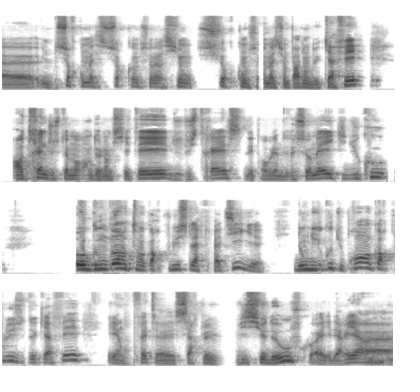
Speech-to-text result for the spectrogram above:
euh, une surconsommation, surconsommation pardon, de café entraîne justement de l'anxiété, du stress, des problèmes de sommeil qui du coup augmentent encore plus la fatigue. Donc du coup, tu prends encore plus de café et en fait, euh, cercle vicieux de ouf quoi. Et derrière, euh,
